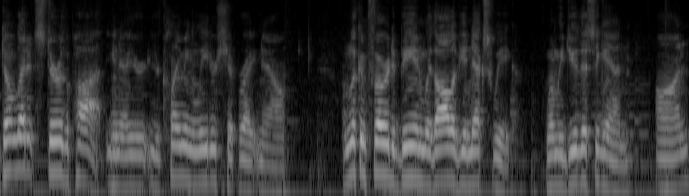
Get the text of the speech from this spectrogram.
Don't let it stir the pot. You know, you're, you're claiming leadership right now. I'm looking forward to being with all of you next week when we do this again on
